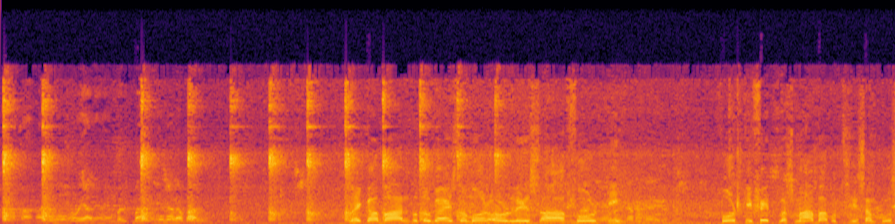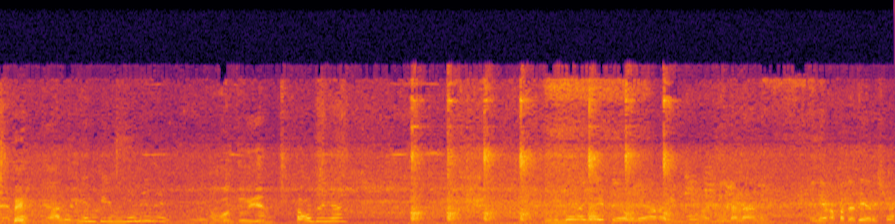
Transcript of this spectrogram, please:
Kakain o yan yan. Balik-balik yun na na bang. may kabahan po to guys na more or less ah, 40 40 feet mas mahaba po to sa isang poste Alok yan, pin yan yan eh. Takondo yan. Taon doon yan. Hindi mo kaya ito, wala kayo, nilalanan. Ini kapatadero siya.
